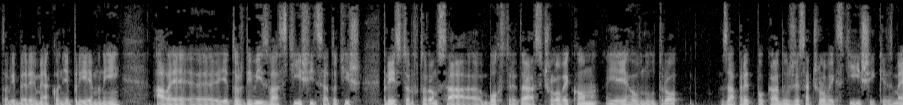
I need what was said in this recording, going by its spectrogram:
ktorý berieme ako nepríjemný, ale e, je to vždy výzva stíšiť sa, totiž priestor, v ktorom sa e, Boh stretá s človekom, je jeho vnútro za predpokladu, že sa človek stíši. Keď sme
